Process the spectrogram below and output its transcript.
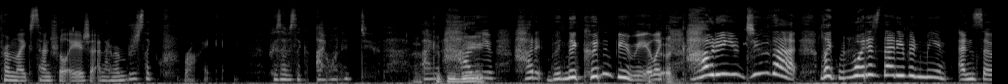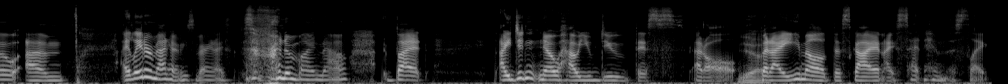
from like Central Asia, and I remember just like crying because I was like, I want to do that. that I, how me. do you? How do? But it couldn't be me. Like, how do you do that? Like, what does that even mean? And so, um, I later met him. He's very nice. He's a friend of mine now, but I didn't know how you do this at all. Yeah. But I emailed this guy and I sent him this like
